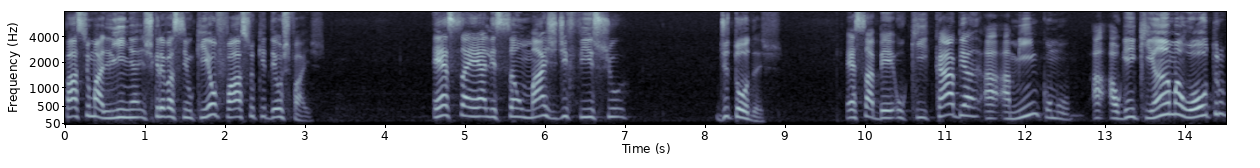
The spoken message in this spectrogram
passe uma linha, escreva assim: o que eu faço, o que Deus faz. Essa é a lição mais difícil de todas. É saber o que cabe a, a, a mim, como a, alguém que ama o outro,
